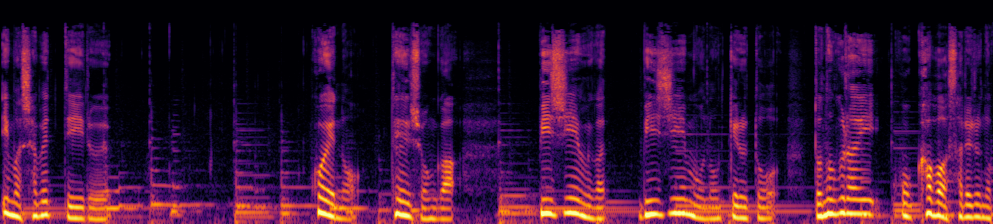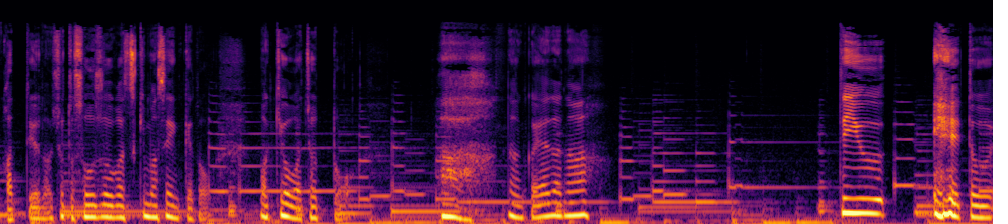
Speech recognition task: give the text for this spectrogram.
今喋っている声のテンションが BGM が BGM を乗っけるとどのぐらいこうカバーされるのかっていうのはちょっと想像がつきませんけど、まあ、今日はちょっとなんかやだな。っていうえっ、ー、と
